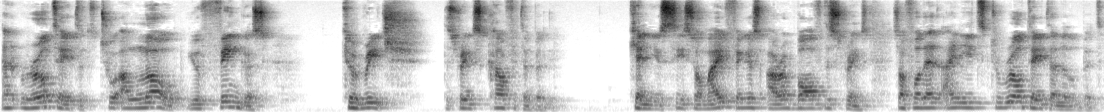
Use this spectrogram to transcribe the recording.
and rotated to allow your fingers to reach the strings comfortably. Can you see? So my fingers are above the strings. So for that, I need to rotate a little bit.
